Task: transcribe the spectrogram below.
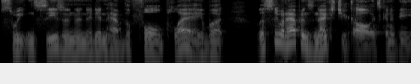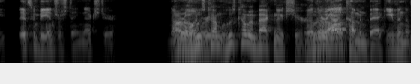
sweetened season, and they didn't have the full play. But let's see what happens next year. Oh, it's gonna be it's gonna be interesting next year. I don't know one who's re- coming. Who's coming back next year? Well, they're all got? coming back, even the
